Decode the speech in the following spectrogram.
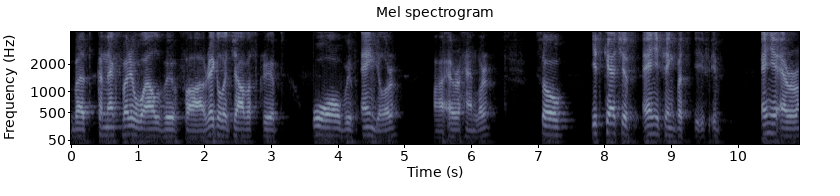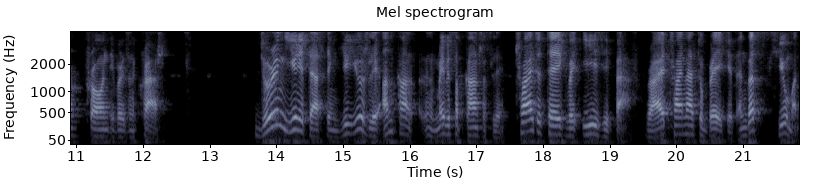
that connects very well with uh, regular JavaScript or with Angular uh, error handler. So it catches anything that if, if any error thrown if there is a crash. During unit testing, you usually, maybe subconsciously, try to take the easy path, right? Try not to break it, and that's human.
